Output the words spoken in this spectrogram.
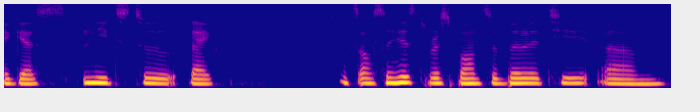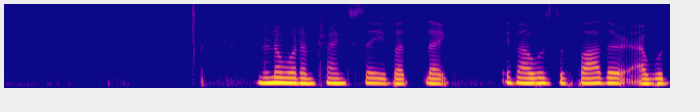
i guess needs to like it's also his responsibility um i don't know what i'm trying to say but like if i was the father i would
